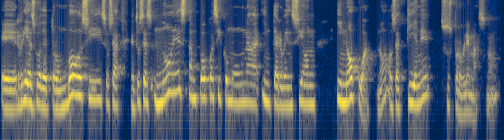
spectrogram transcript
eh, riesgo de trombosis, o sea, entonces no es tampoco así como una intervención inocua, ¿no? O sea, tiene sus problemas, ¿no?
